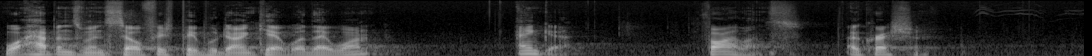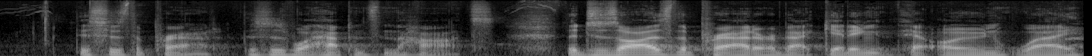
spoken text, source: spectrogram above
What happens when selfish people don't get what they want? Anger, violence, aggression. This is the proud. This is what happens in the hearts. The desires of the proud are about getting their own way.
